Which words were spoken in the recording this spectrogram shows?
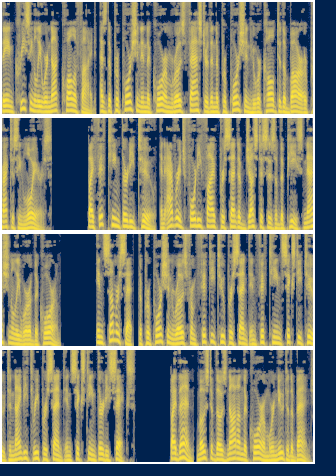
they increasingly were not qualified, as the proportion in the quorum rose faster than the proportion who were called to the bar or practicing lawyers. By 1532, an average 45% of justices of the peace nationally were of the quorum. In Somerset, the proportion rose from 52% in 1562 to 93% in 1636. By then, most of those not on the quorum were new to the bench.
